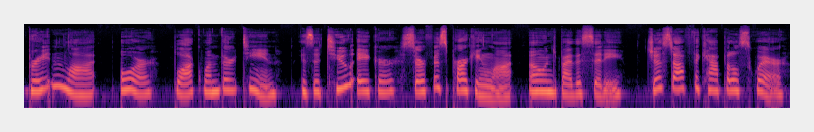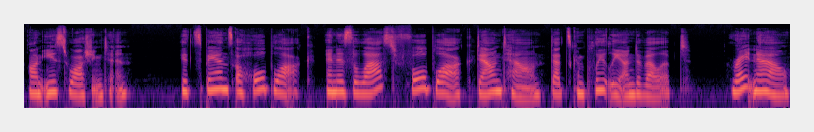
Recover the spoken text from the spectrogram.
Brayton Lot, or Block 113, is a two acre surface parking lot owned by the city just off the Capitol Square on East Washington. It spans a whole block and is the last full block downtown that's completely undeveloped. Right now,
